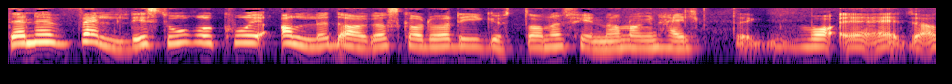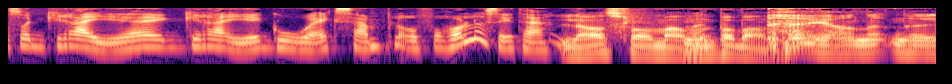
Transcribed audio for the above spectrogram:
Den er veldig stor, og hvor i alle dager skal da de guttene finne noen helt eh, hva- eh, altså, greie, greie, gode eksempler å forholde seg til? La oss få mannen på banen. Ja, når, når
